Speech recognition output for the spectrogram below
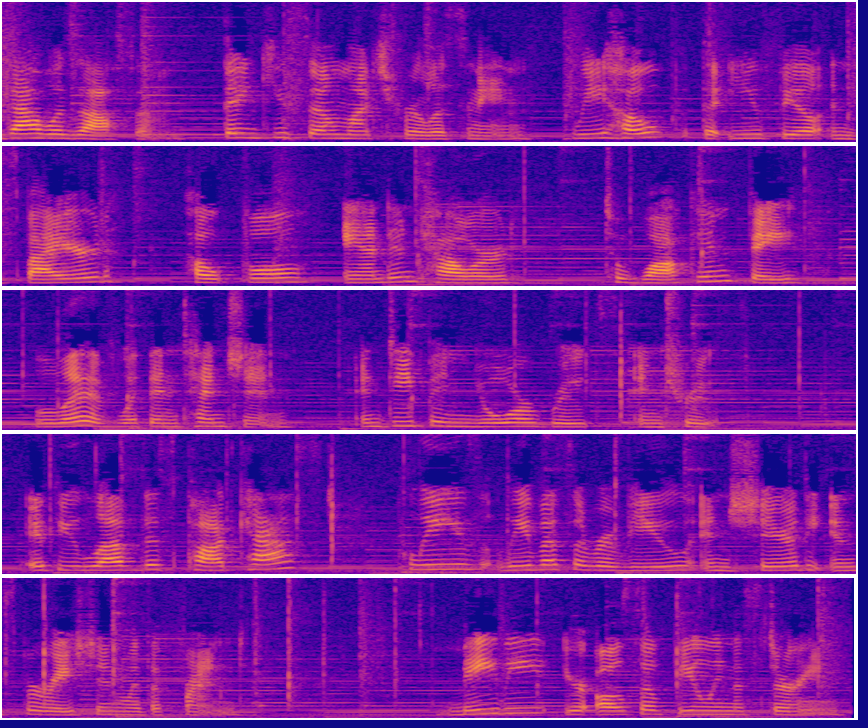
That was awesome. Thank you so much for listening. We hope that you feel inspired, hopeful, and empowered to walk in faith, live with intention, and deepen your roots in truth. If you love this podcast, please leave us a review and share the inspiration with a friend. Maybe you're also feeling a stirring,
